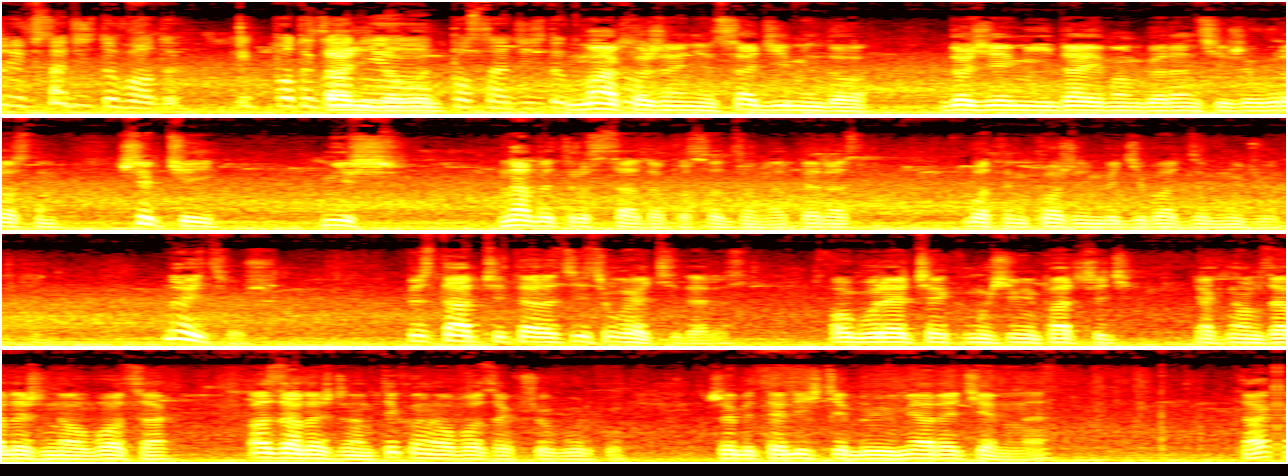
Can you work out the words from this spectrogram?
Czyli wsadzić do wody i po tygodniu do posadzić do Ma do- korzenie, sadzimy do, do ziemi i daję Wam gwarancję, że urosną szybciej niż nawet rozsada posadzona teraz, bo ten korzeń będzie bardzo młodziutki. No i cóż, wystarczy teraz i słuchajcie teraz. Ogóreczek musimy patrzeć, jak nam zależy na owocach, a zależy nam tylko na owocach przy ogórku, żeby te liście były w miarę ciemne, tak?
